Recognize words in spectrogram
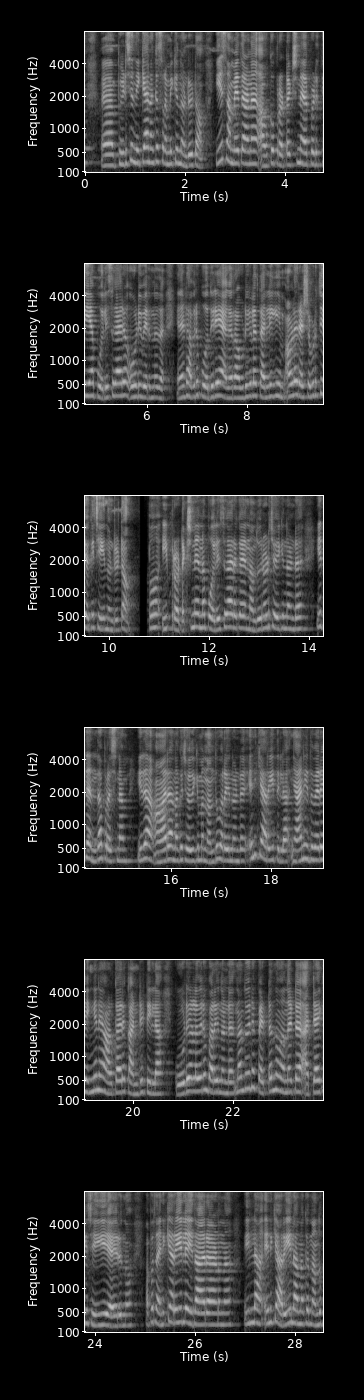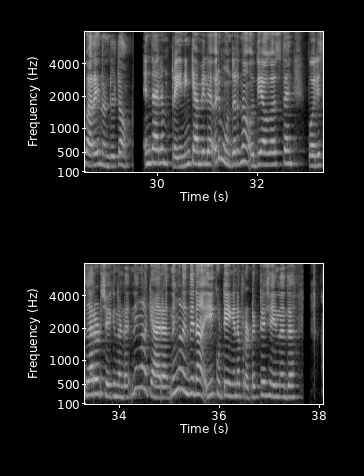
പിടിച്ചു നിൽക്കാനൊക്കെ ശ്രമിക്കുന്നുണ്ട് കേട്ടോ. ഈ സമയത്താണ് അവൾക്ക് പ്രൊട്ടക്ഷൻ ഏർപ്പെടുത്തിയ പോലീസുകാർ ഓടി വരുന്നത്. എന്നിട്ട് അവർ പൊതിരെ റൗഡികളെ തല്ലുകയും അവളെ രക്ഷപ്പെടുത്തുകയൊക്കെ ചെയ്യുന്നുണ്ട് കേട്ടോ. അപ്പോൾ ഈ പ്രൊട്ടക്ഷൻ എന്ന പോലീസുകാരൊക്കെ നന്ദുവിനോട് ചോദിക്കുന്നുണ്ട് ഇതെന്താ പ്രശ്നം? ഇത് ആരാന്നൊക്കെ ചോദിക്കുമ്പോൾ നന്ദു പറയുന്നുണ്ട് എനിക്കറിയത്തില്ല ഞാൻ ഇതുവരെ ഇങ്ങനെ ആൾക്കാരെ കണ്ടിട്ടില്ല. കൂടെയുള്ളവരും പറയുന്നുണ്ട് നന്ദുവിനെ പെട്ടെന്ന് വന്നിട്ട് അറ്റാക്ക് ചെയ്യുകയായിരുന്നു. അപ്പോൾ തനിക്കറിയില്ല ഇതാരാണെന്ന്? ഇല്ല എനിക്കറിയില്ല എന്നൊക്കെ നന്ദു പറയുന്നുണ്ട് കേട്ടോ. എന്തായാലും ട്രെയിനിങ് ക്യാമ്പിൽ ഒരു മുതിർന്ന ഉദ്യോഗസ്ഥൻ പോലീസുകാരോട് ചോദിക്കുന്നുണ്ട് നിങ്ങളൊക്കെ ആരാ? നിങ്ങൾ എന്തിനാ ഈ കുട്ടിയെ ഇങ്ങനെ പ്രൊട്ടക്റ്റ് ചെയ്യുന്നത്?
